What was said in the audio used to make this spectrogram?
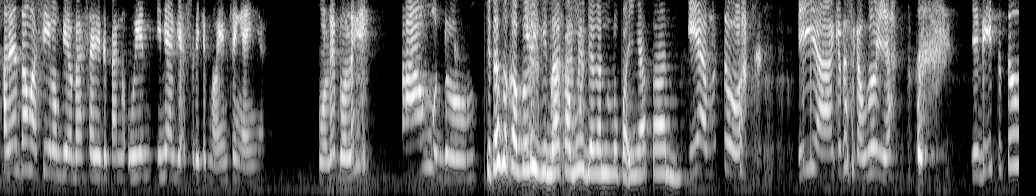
Kalian tau gak sih lumpia basah di depan UIN? Ini agak sedikit melenceng kayaknya. Boleh boleh. Tahu dong. Kita suka beli Iya, Gina, kamu jangan lupa ingatan. Iya, betul. iya, kita suka beli ya. Jadi itu tuh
